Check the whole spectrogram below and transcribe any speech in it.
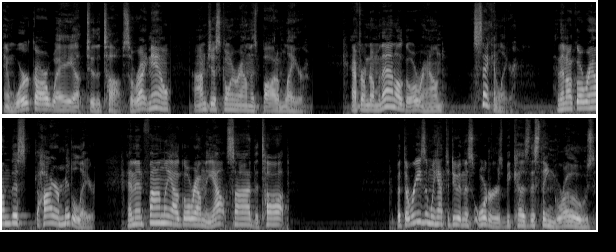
and work our way up to the top. So right now, I'm just going around this bottom layer. After I'm done with that, I'll go around the second layer. And then I'll go around this higher middle layer. And then finally, I'll go around the outside, the top. But the reason we have to do it in this order is because this thing grows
